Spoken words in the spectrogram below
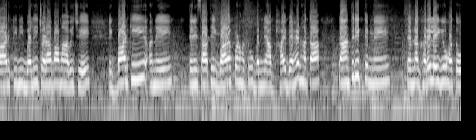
બાળકીની બલી ચડાવવામાં આવી છે. એક બાળકી અને તેની સાથે એક બાળક પણ હતું. બંને આ ભાઈ બહેન હતા. તાંત્રિક તેમને તેમના ઘરે લઈ ગયો હતો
